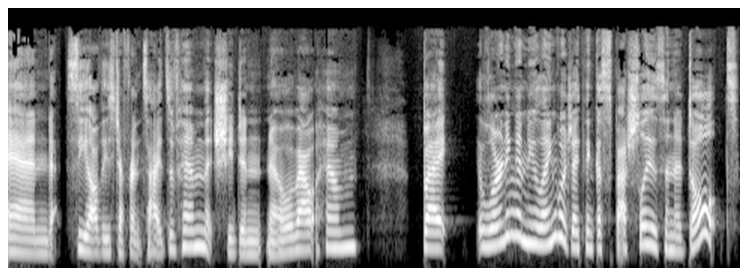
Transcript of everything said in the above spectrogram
and see all these different sides of him that she didn't know about him. But learning a new language, I think, especially as an adult,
